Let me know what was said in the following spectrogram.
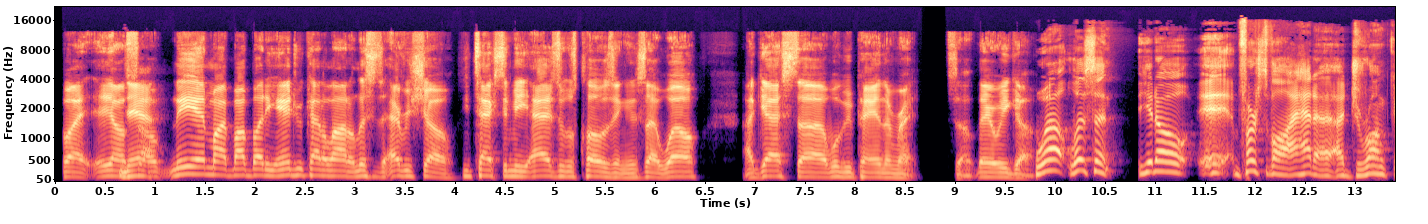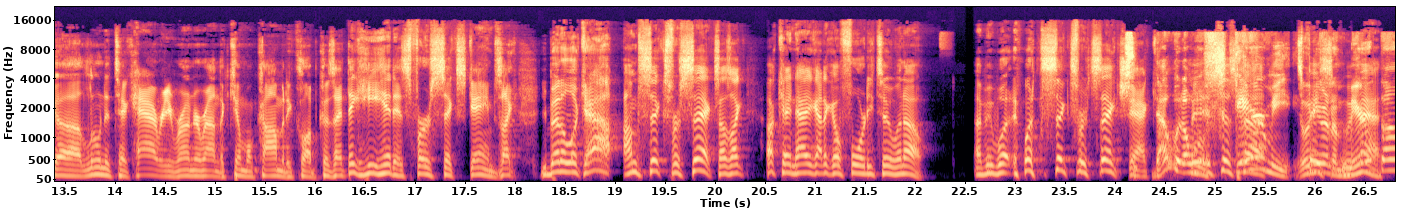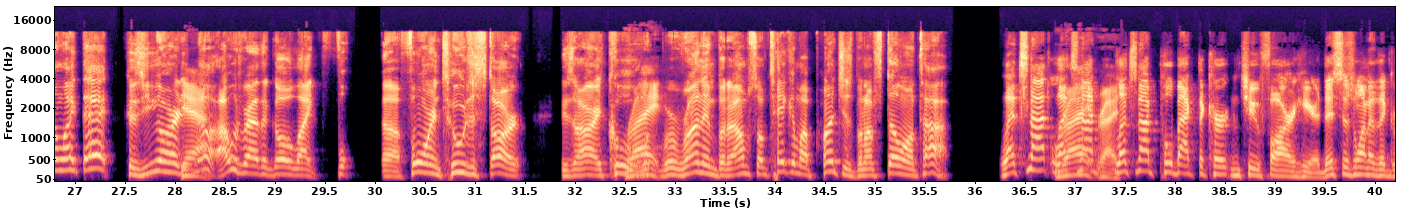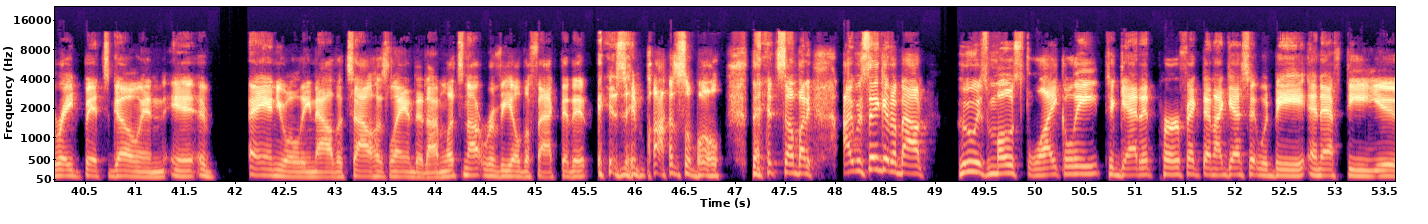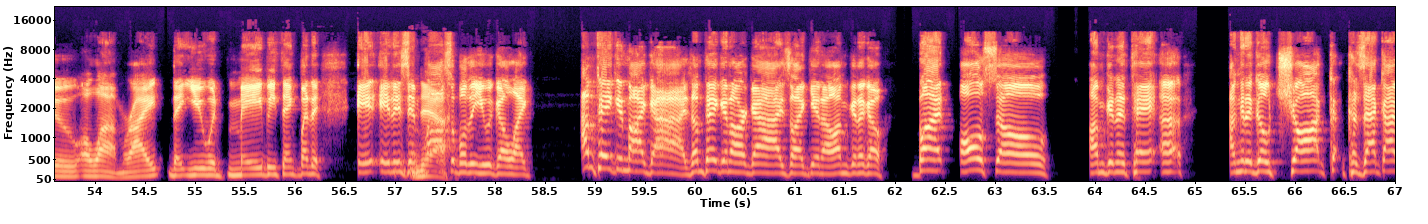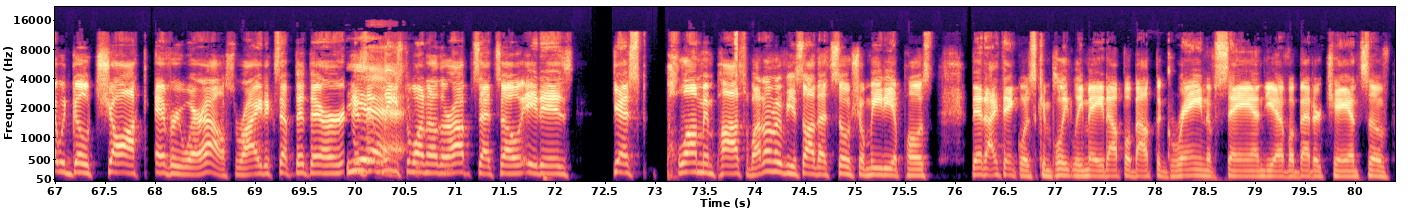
But you know, Yeah. so me and my my buddy Andrew Catalano listens to every show. He texted me as it was closing and said, "Well, I guess uh, we'll be paying the rent." So there we go. Well, listen, you know, eh, first of all, I had a, a drunk uh, lunatic Harry running around the Kimmel Comedy Club because I think he hit his first six games. Like, you better look out. I'm six for six. I was like, okay, now you got to go 42 and 0. I mean, what what's six for six, Shek? That would almost It's just, scare uh, me when you're in a marathon like that because you already Yeah. know. I would rather go like four, uh, four and two to start. He's all right, cool, we're- We're, running, but I'm so I'm taking my punches, but I'm still on top. Let's not let's Right, not right. let's not pull back the curtain too far here. This is one of the great bits going eh, annually now that Sal has landed on. Let's not reveal the fact that it is impossible that somebody. I was thinking about who is most likely to get it perfect, and I guess it would be an FDU alum, right? That you would maybe think, but it, it, it is Yeah. impossible that you would go like, "I'm taking my guys, I'm taking our guys," like you know, I'm gonna go, but also. I'm gonna take. Uh, I'm gonna go chalk because that guy would go chalk everywhere else, right? Except that there is at least one other upset, so it is just plumb impossible. I don't know if you saw that social media post that I think was completely made up about the grain of sand. You have a better chance of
